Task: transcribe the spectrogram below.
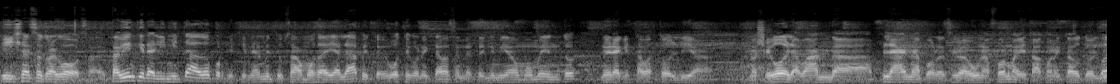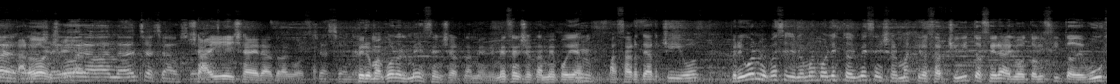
Y ya es otra cosa. Está bien que era limitado, porque generalmente usábamos dial-up, entonces vos te conectabas en determinado momento, no era que estabas todo el día. No llegó la banda plana, por decirlo de alguna forma, que estabas conectado todo el día. Tardó llegó llegar. la banda ancha, chao. Ya ahí ya era otra cosa. Pero me acuerdo el Messenger también. El Messenger también podías Mm. pasarte archivos. Pero igual me parece que lo más molesto del Messenger, más que los archivitos, era el botoncito de bus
